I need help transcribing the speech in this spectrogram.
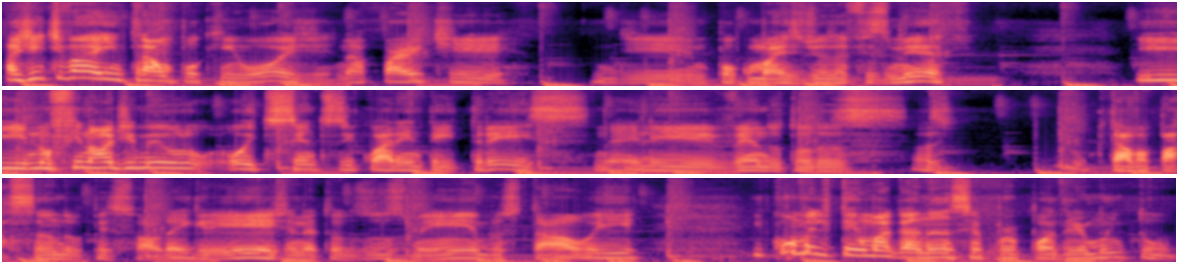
A gente vai entrar um pouquinho hoje na parte de um pouco mais de Joseph Smith. E no final de 1843, né, ele vendo todas as, o que estava passando o pessoal da igreja, né, todos os membros tal, e, e como ele tem uma ganância por poder muito,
